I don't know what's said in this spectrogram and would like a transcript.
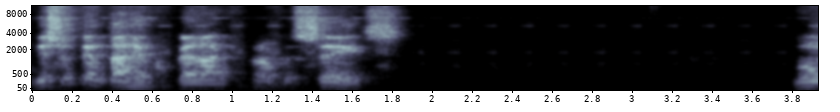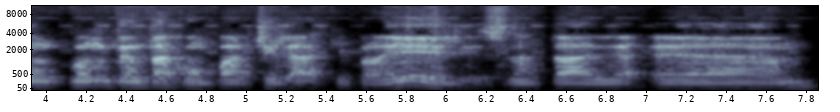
Deixa eu tentar recuperar aqui para vocês Vamos, vamos tentar compartilhar aqui para eles, Natália. É...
